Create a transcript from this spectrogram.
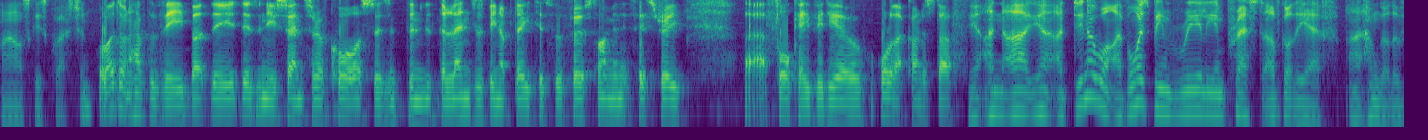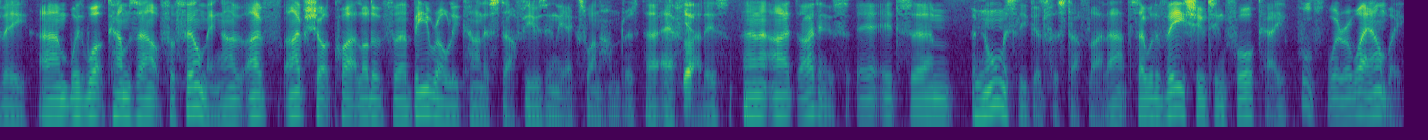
I ask his question? Well, I don't have the V, but the, there's a new sensor, of course. The, the, lens has been updated for the first time in its history. Uh, 4K video, all of that kind of stuff. Yeah, and uh, yeah, do you know what? I've always been really impressed. I've got the F, I haven't got the V. Um, with what comes out for filming, I've I've, I've shot quite a lot of uh, B-rolly kind of stuff using the X100 uh, F, that is, and I I think it's it's um, enormously good for stuff like that. So with a V shooting 4K, we're away, aren't we?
